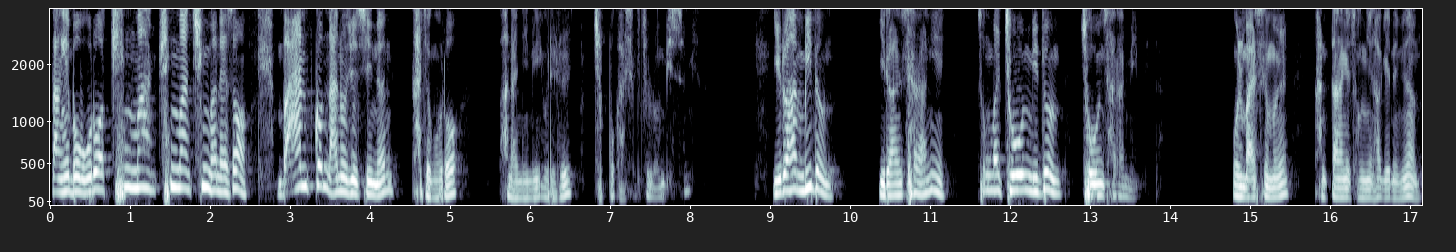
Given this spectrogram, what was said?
땅의 복으로 충만, 충만, 충만해서 마음껏 나눠줄 수 있는 가정으로 하나님이 우리를 축복하실 줄로 믿습니다. 이러한 믿음, 이러한 사랑이 정말 좋은 믿음, 좋은 사람입니다. 오늘 말씀을 간단하게 정리하게 되면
